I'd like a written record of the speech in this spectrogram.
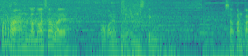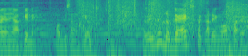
Perang nggak masalah ya. Kalau kalian punya insting, misalkan kalian yakin nih, kok bisa ngekill. Tapi itu udah gak expect ada yang lompat ya.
